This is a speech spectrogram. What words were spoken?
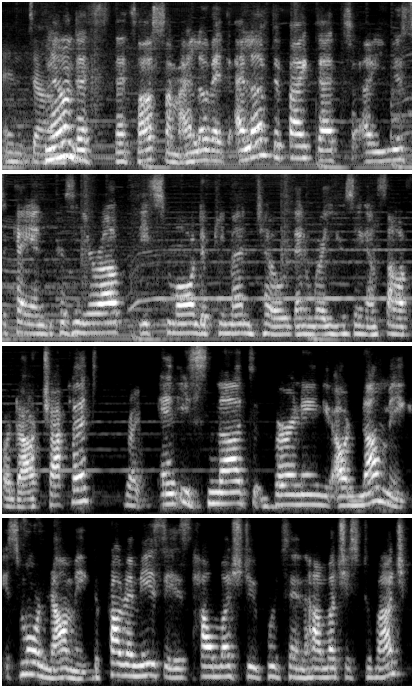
And um, no, that's that's awesome. I love it. I love the fact that uh, you use the cayenne because in Europe it's more the pimento than we're using on some of our dark chocolate. Right. And it's not burning or numbing. It's more numbing. The problem is, is how much do you put in, how much is too much.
